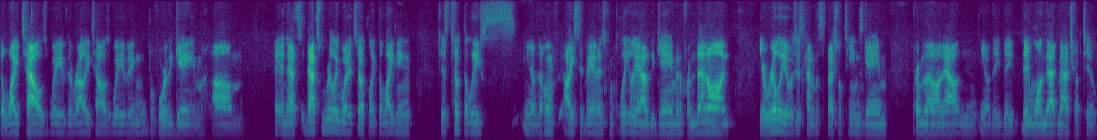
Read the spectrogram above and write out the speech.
the white towels wave, the rally towels waving before the game. Um, and that's that's really what it took. Like the Lightning just took the Leafs, you know, the home ice advantage completely out of the game, and from then on, you know, really it was just kind of a special teams game from then on out, and you know, they they they won that matchup too.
